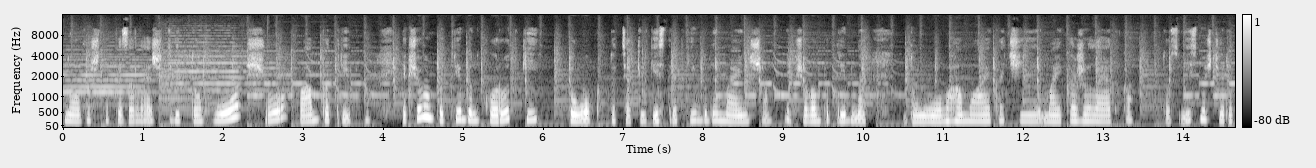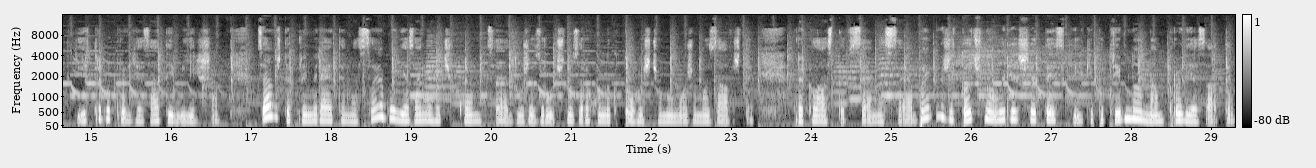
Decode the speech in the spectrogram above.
знову ж таки залежить від того, що вам потрібно. Якщо вам потрібен короткий топ, то ця кількість рядків буде менша. Якщо вам потрібна довга майка чи майка-жилетка, то звісно, що рядків треба пров'язати більше. Завжди приміряйте на себе в'язання гачком, це дуже зручно за рахунок того, що ми можемо завжди прикласти все на себе і вже точно вирішити, скільки потрібно нам пров'язати.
